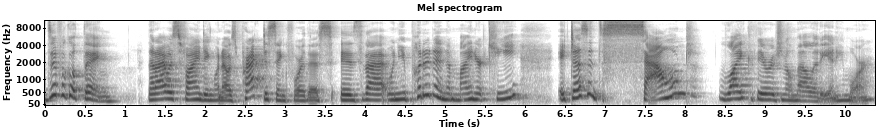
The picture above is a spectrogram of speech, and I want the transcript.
The difficult thing, that I was finding when I was practicing for this is that when you put it in a minor key, it doesn't sound like the original melody anymore.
